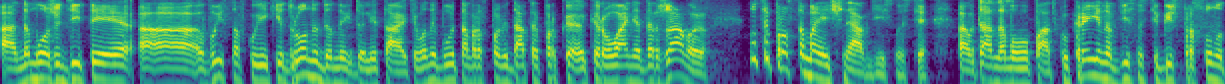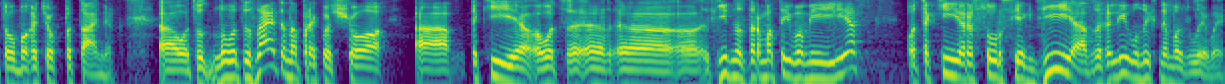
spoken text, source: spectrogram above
а, не можуть дійти а, висновку, які дрони до них долітають, і вони будуть нам розповідати про керування державою. Ну це просто маячня в дійсності в даному випадку. Україна в дійсності більш просунута у багатьох питаннях. От ну от ви знаєте, наприклад, що а, такі, от е, е, е, згідно з нормативами ЄС, от такий ресурс, як дія, взагалі у них неможливий.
